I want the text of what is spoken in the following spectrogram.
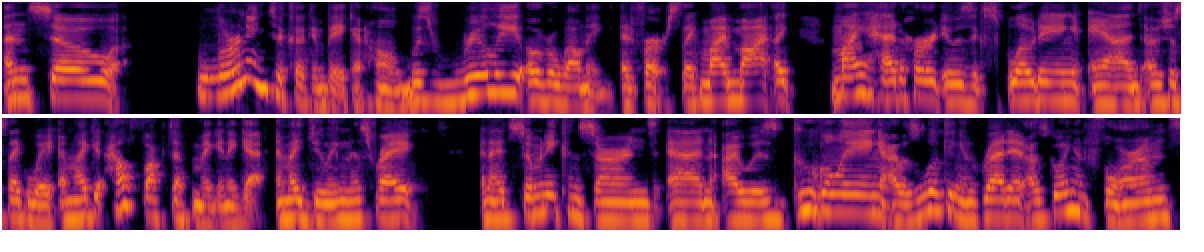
And so learning to cook and bake at home was really overwhelming at first. Like my mind like my head hurt it was exploding and i was just like wait am i get how fucked up am i going to get? Am i doing this right? And i had so many concerns and i was googling i was looking in reddit i was going in forums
